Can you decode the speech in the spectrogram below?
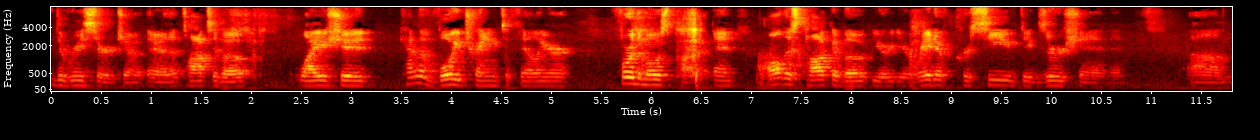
the research out there that talks about why you should kind of avoid training to failure for the most part. And all this talk about your, your rate of perceived exertion and um,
